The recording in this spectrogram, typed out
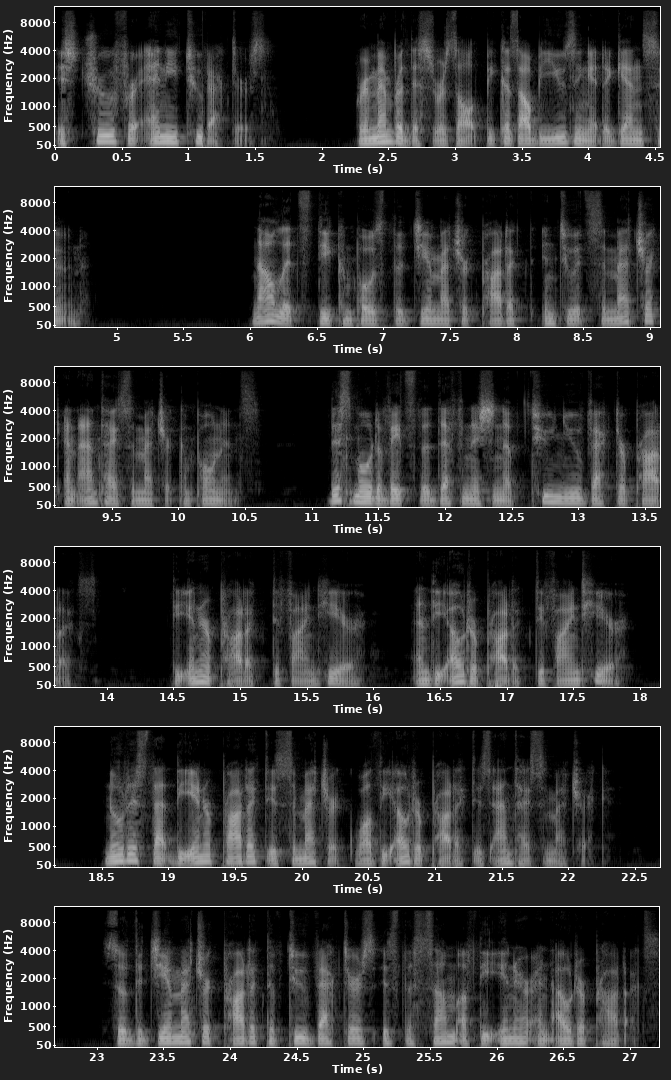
is true for any two vectors. Remember this result because I'll be using it again soon. Now let's decompose the geometric product into its symmetric and antisymmetric components. This motivates the definition of two new vector products, the inner product defined here, and the outer product defined here. Notice that the inner product is symmetric while the outer product is antisymmetric. So the geometric product of two vectors is the sum of the inner and outer products.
